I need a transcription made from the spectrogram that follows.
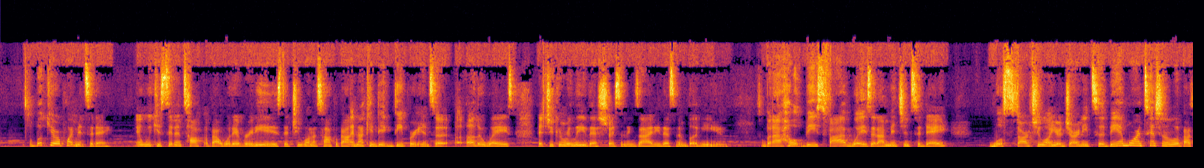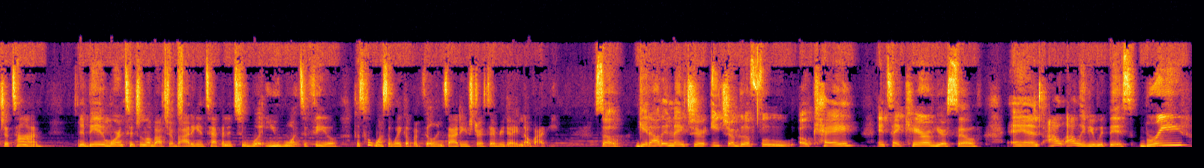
book your appointment today and we can sit and talk about whatever it is that you want to talk about. And I can dig deeper into uh, other ways that you can relieve that stress and anxiety that's been bugging you. But I hope these five ways that I mentioned today will start you on your journey to being more intentional about your time and being more intentional about your body and tapping into what you want to feel. Cause who wants to wake up and feel anxiety and stress every day? Nobody. So get out in nature, eat your good food. Okay and take care of yourself. And I'll, I'll leave you with this. Breathe,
